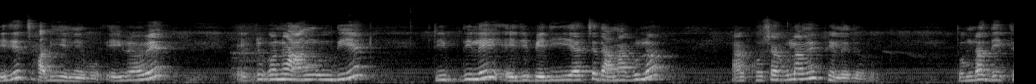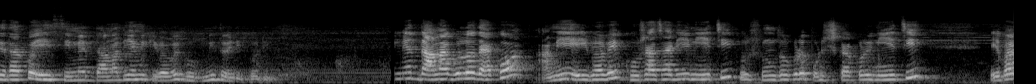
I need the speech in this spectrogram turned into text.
এই যে ছাড়িয়ে নেব। এইভাবে একটুখানি আঙুল দিয়ে টিপ দিলেই এই যে বেরিয়ে যাচ্ছে দানাগুলো, আর খোসাগুলো আমি ফেলে দেবো। তোমরা দেখতে থাকো এই সিমের দানা দিয়ে আমি কীভাবে ঘুগনি তৈরি করি। সিমের দানাগুলো দেখো, আমি এইভাবে খোসা ছাড়িয়ে নিয়েছি, খুব সুন্দর করে পরিষ্কার করে নিয়েছি। এবার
